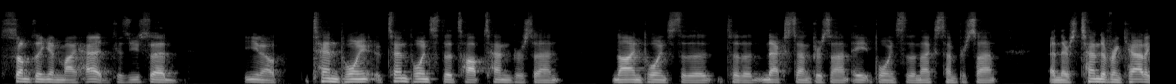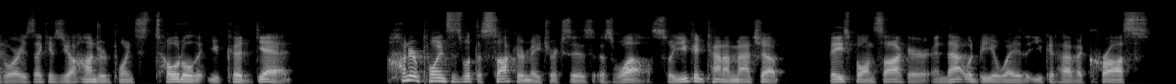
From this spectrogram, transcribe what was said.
something in my head because you said, you know, 10 point 10 points to the top 10%, 9 points to the to the next 10%, 8 points to the next 10%, and there's 10 different categories that gives you 100 points total that you could get. 100 points is what the soccer matrix is as well. So you could kind of match up baseball and soccer and that would be a way that you could have a cross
